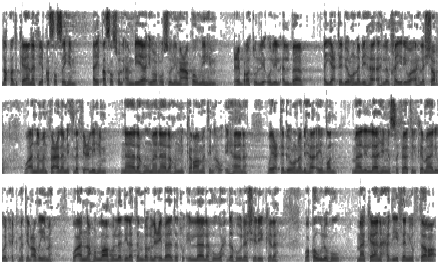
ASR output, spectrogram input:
لقد كان في قصصهم أي قصص الأنبياء والرسل مع قومهم عبرة لأولي الألباب اي يعتبرون بها أهل الخير وأهل الشر وأن من فعل مثل فعلهم ناله ما نالهم من كرامة أو إهانة ويعتبرون بها أيضا ما لله من صفات الكمال والحكمة العظيمة. وأنه الله الذي لا تنبغي العبادة إلا له وحده لا شريك له. وقوله ما كان حديثا يفترى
